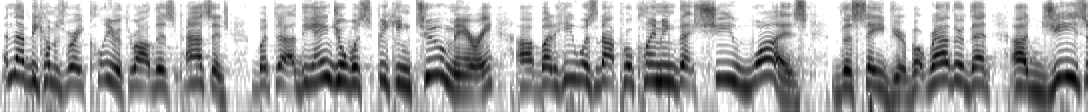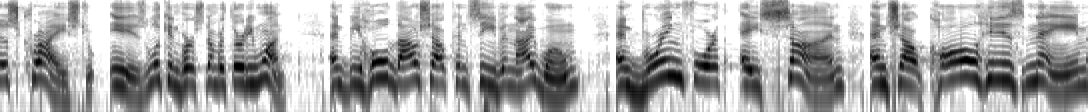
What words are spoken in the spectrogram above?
And that becomes very clear throughout this passage. But uh, the angel was speaking to Mary, uh, but he was not proclaiming that she was the Savior, but rather that uh, Jesus Christ is. Look in verse number 31. And behold, thou shalt conceive in thy womb and bring forth a son, and shalt call his name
